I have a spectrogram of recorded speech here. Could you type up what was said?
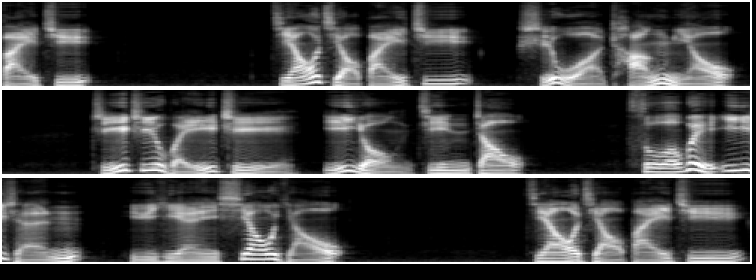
白驹，皎皎白驹，使我长苗。直之为之，以咏今朝。所谓伊人，余焉逍遥。皎皎白驹，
